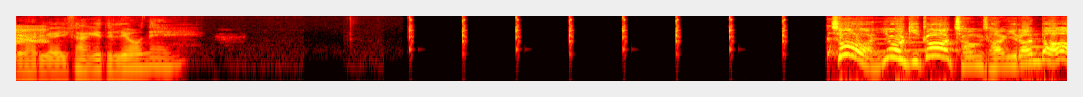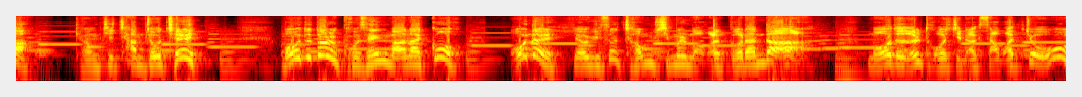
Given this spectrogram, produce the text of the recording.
메아리가 이상하게 들려오네 자, 여기가 정상이란다. 경치 참 좋지? 모두들 고생 많았고, 오늘 여기서 점심을 먹을 거란다. 모두들 도시락 싸왔죠?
